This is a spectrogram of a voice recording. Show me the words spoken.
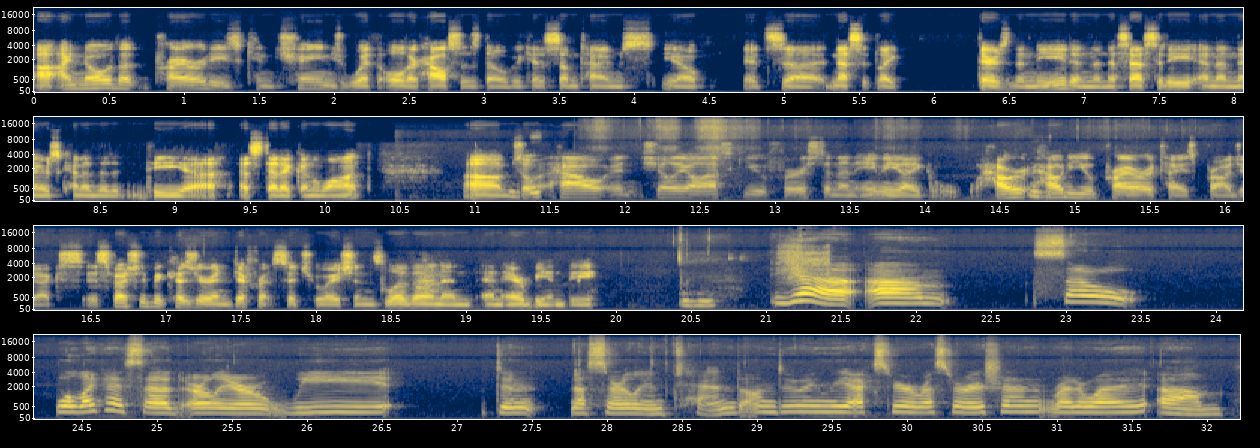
Uh, I know that priorities can change with older houses though, because sometimes you know it's uh, nece- like there's the need and the necessity, and then there's kind of the the uh, aesthetic and want. Um, so mm-hmm. how and Shelly, I'll ask you first, and then Amy, like how how do you prioritize projects, especially because you're in different situations, live in and, and Airbnb. Mm-hmm. Yeah. Um so, well, like I said earlier, we didn't necessarily intend on doing the exterior restoration right away. Um,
